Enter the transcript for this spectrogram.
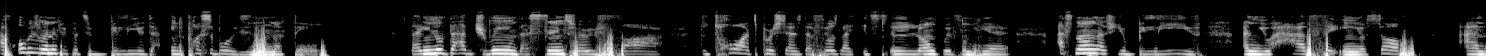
I've always wanted people to believe that impossible is nothing that you know that dream that seems very far, the thought process that feels like it's a long way from here. As long as you believe and you have faith in yourself and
